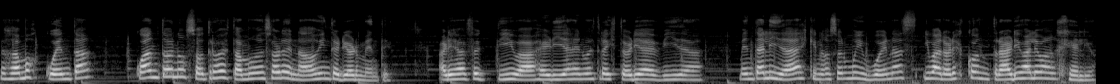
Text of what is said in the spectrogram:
nos damos cuenta cuánto nosotros estamos desordenados interiormente. Áreas afectivas, heridas en nuestra historia de vida, mentalidades que no son muy buenas y valores contrarios al Evangelio.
